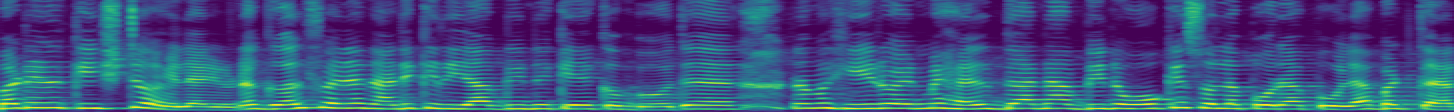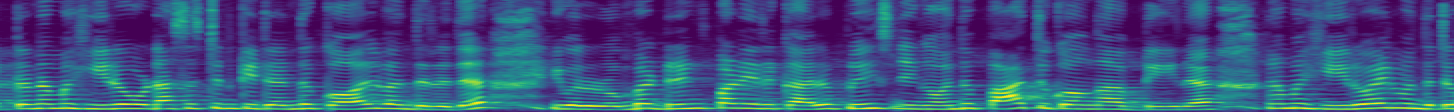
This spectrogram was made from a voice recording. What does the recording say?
பட் எனக்கு இஷ்டம் இல்லை. என்னோட கேர்ள் ஃப்ரெண்டாக நடிக்கிறியா? அப்படின்னு கேட்கும்போது நம்ம ஹீரோயினுமே ஹெல்ப் தானே அப்படின்னு ஓகே சொல்ல போகிறா போல். பட் கரெக்டாக நம்ம ஹீரோவோட அசிஸ்டன்ட் கிட்டேருந்து கால் வந்துடுது இவர் ரொம்ப ட்ரிங்க் பண்ணியிருக்காரு ப்ளீஸ் நீங்கள் வந்து பார்த்து பார்த்துக்கோங்க அப்படின்னு நம்ம ஹீரோயின் வந்துட்டு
